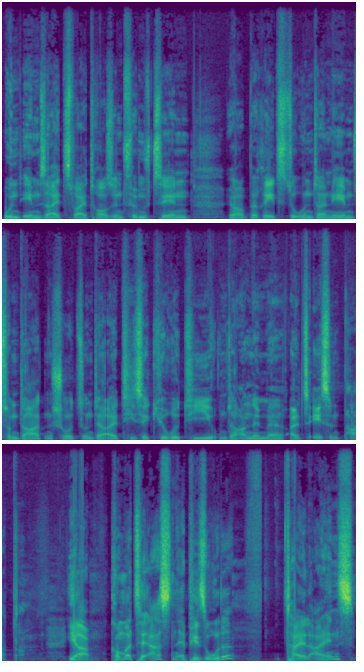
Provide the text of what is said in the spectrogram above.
und eben seit 2015 ja, berätst du Unternehmen zum Datenschutz und der IT-Security unter anderem als ASIN-Partner. Ja, kommen wir zur ersten Episode. Teil 1,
